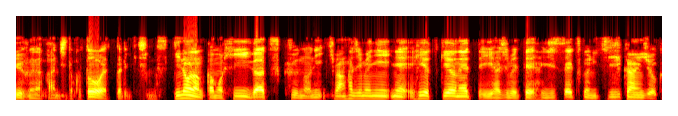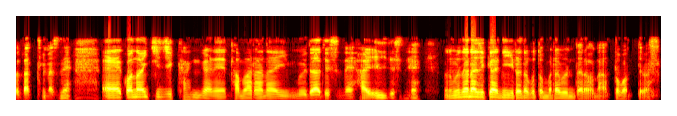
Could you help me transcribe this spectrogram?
いうふうな感じのことをやったりします。昨日なんかも火がつくのに、一番初めにね、火をつけようねって言い始めて、実際つくのに1時間以上かかっていますね。えー、この1時間がね、たまらない無駄ですね。はい、いいですね。無駄な時間にいろんなことを学ぶんだろうなと思ってます。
